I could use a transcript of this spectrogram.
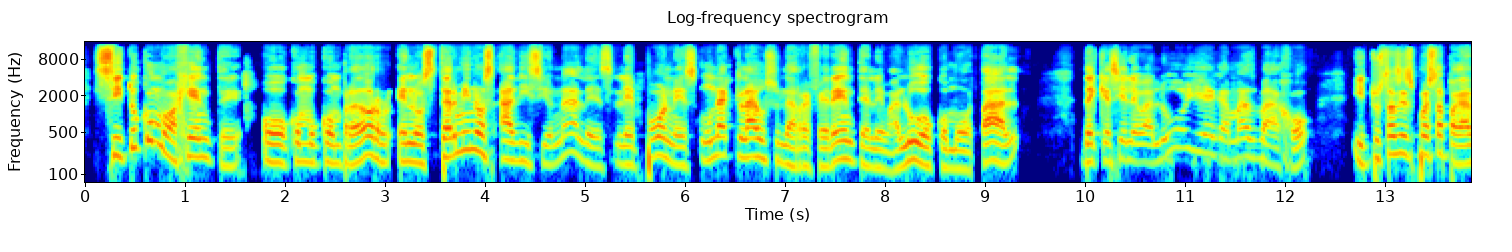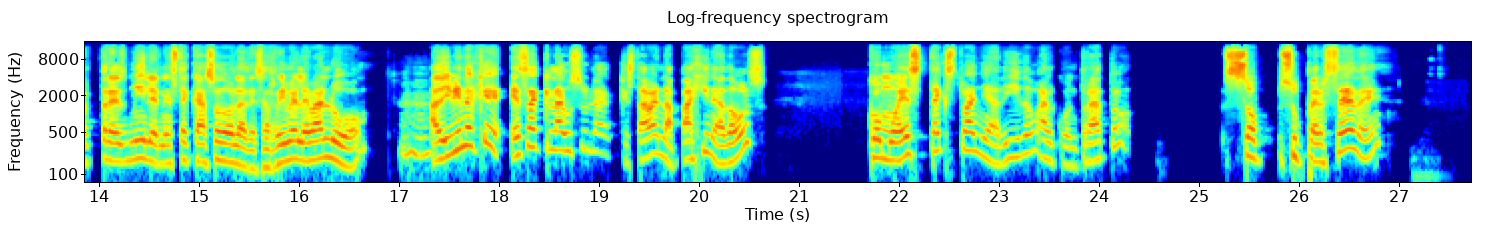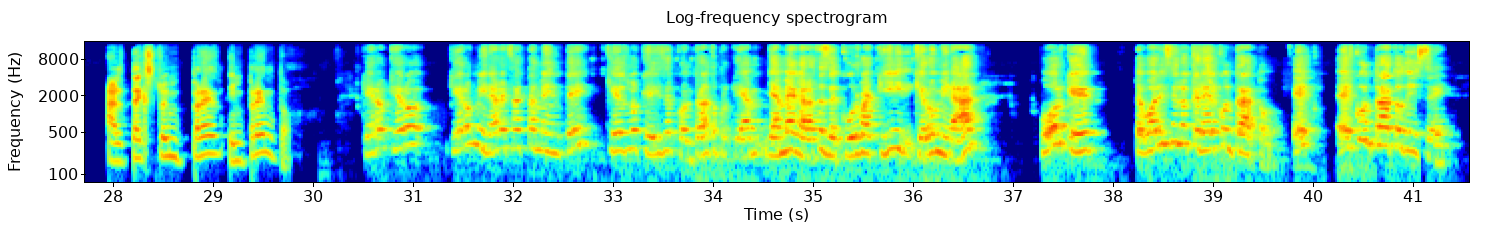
Si tú como agente o como comprador en los términos adicionales le pones una cláusula referente al evalúo como tal, de que si el evalúo llega más bajo y tú estás dispuesto a pagar 3 mil, en este caso dólares, arriba el evalúo, adivina qué, esa cláusula que estaba en la página 2 como es texto añadido al contrato, supercede al texto imprento. Quiero, quiero, quiero mirar exactamente qué es lo que dice el contrato, porque ya, ya me agarraste de curva aquí y quiero mirar, porque te voy a decir lo que lee el contrato. El, el contrato dice,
